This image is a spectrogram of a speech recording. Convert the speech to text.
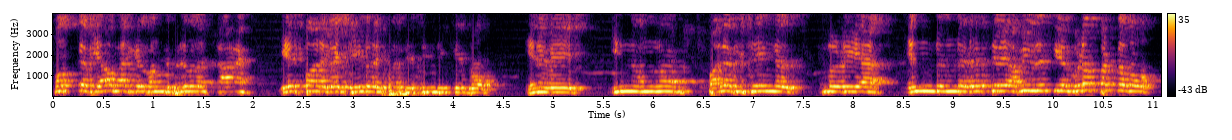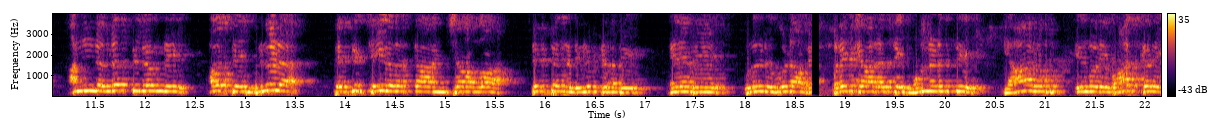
மொத்த வியாபாரிகள் வந்து பெறுவதற்கான ஏற்பாடுகளை செய்வதை பற்றி சிந்திக்கின்றோம். எனவே இன்னும் பல விஷயங்கள் உங்களுடைய எந்தெந்த இடத்திலே அபிவிருத்திகள் விடப்பட்டதோ அந்த இடத்திலிருந்து அவற்றை மீள பெற்று செய்வதற்கான இன்ஷா திட்டங்கள் இருக்கிறது. எனவே வீடு வீடாக பிரச்சாரத்தை முன்னெடுத்து யாரும் எங்களுடைய வாக்களை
